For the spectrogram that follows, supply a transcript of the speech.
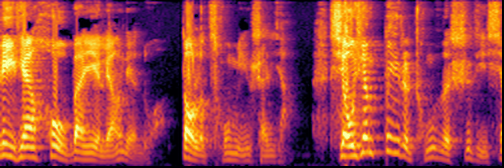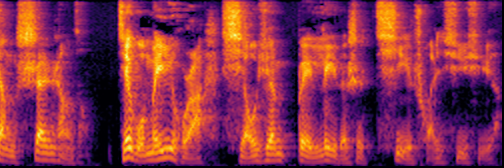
那天后半夜两点多，到了崇明山下，小轩背着虫子的尸体向山上走。结果没一会儿啊，小轩被累的是气喘吁吁啊。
